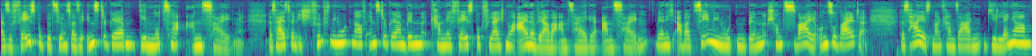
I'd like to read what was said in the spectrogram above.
also Facebook beziehungsweise Instagram, dem Nutzer anzeigen. Das heißt, wenn ich fünf Minuten auf Instagram bin, kann mir Facebook vielleicht nur eine Werbeanzeige anzeigen. Wenn ich aber zehn Minuten bin, schon zwei und so weiter. Das heißt, man kann sagen, je länger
